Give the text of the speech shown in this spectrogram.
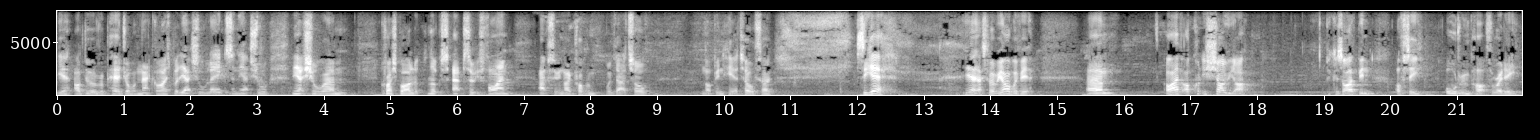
yeah I'll do a repair job on that guys. But the actual legs and the actual the actual um, crush bar look, looks absolutely fine. Absolutely no problem with that at all. Not been hit at all. So so yeah. Yeah that's where we are with it. Um, I've, I'll quickly show you, because I've been obviously ordering parts already.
